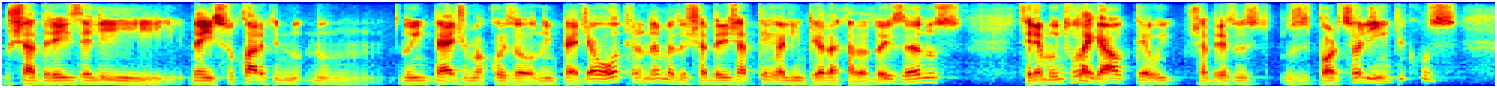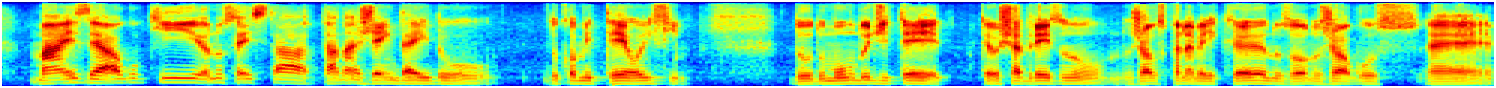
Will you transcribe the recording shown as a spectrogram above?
o xadrez ele, né, isso claro que não, impede uma coisa ou não impede a outra, né, mas o xadrez já tem a Olimpíada a cada dois anos. Seria muito legal ter o xadrez nos, nos esportes olímpicos, mas é algo que eu não sei se está tá na agenda aí do, do comitê ou enfim do, do mundo de ter, ter o xadrez no, nos Jogos Pan-Americanos ou nos Jogos é,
